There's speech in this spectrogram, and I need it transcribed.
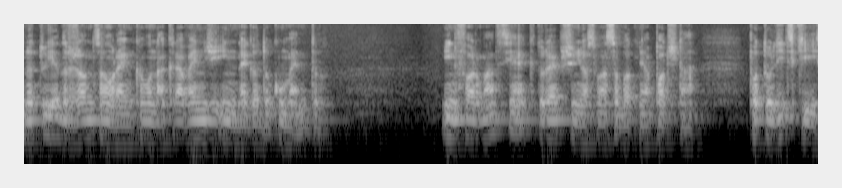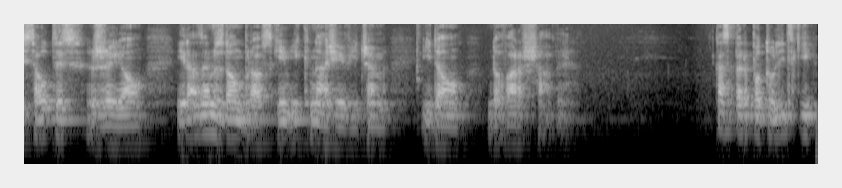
notuje drżącą ręką na krawędzi innego dokumentu. Informacje, które przyniosła sobotnia poczta. Potulicki i Sołtys żyją i razem z Dąbrowskim i Knaziewiczem idą do Warszawy. Kasper Potulicki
